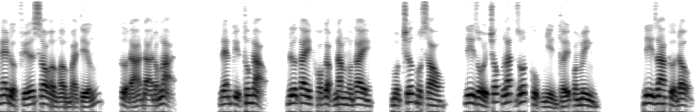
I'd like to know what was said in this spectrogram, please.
nghe được phía sau ầm ầm vài tiếng, cửa đá đã đóng lại. Đen kịt thông đạo, đưa tay khó gặp năm ngón tay, một trước một sau, đi rồi chốc lát rốt cục nhìn thấy quan minh. Đi ra cửa động,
